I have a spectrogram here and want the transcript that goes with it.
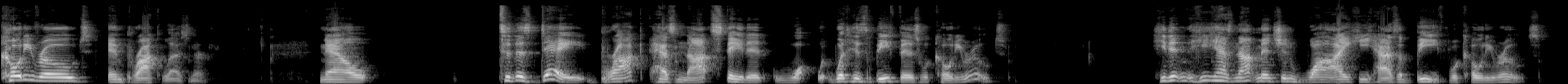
Cody Rhodes and Brock Lesnar. Now, to this day, Brock has not stated what, what his beef is with Cody Rhodes. He didn't. He has not mentioned why he has a beef with Cody Rhodes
